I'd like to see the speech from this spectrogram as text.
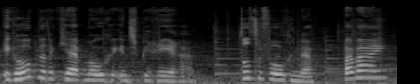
Ik hoop dat ik je heb mogen inspireren. Tot de volgende. Bye bye.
